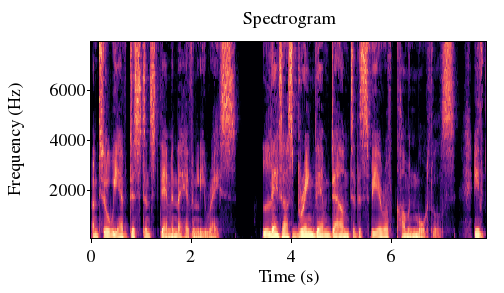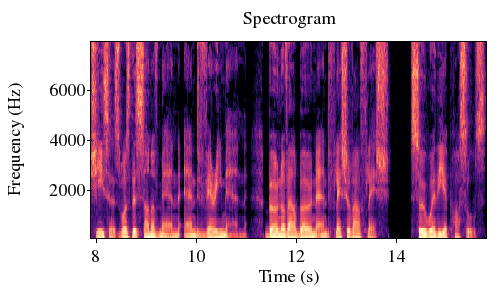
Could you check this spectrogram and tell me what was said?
until we have distanced them in the heavenly race? Let us bring them down to the sphere of common mortals. If Jesus was the Son of Man and very man, bone of our bone and flesh of our flesh, so were the apostles.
